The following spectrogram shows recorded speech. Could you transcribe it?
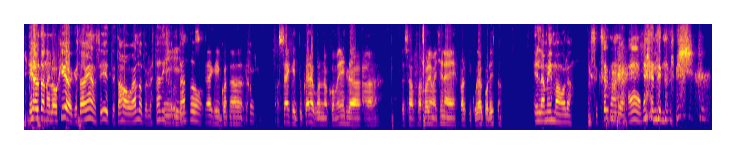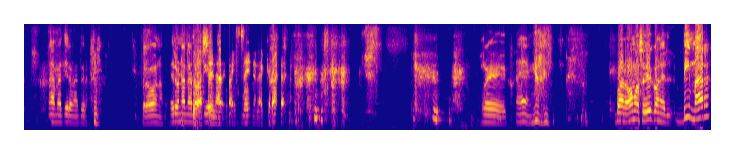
Es alta analogía, que está bien, sí, te estás ahogando, pero lo estás disfrutando. O sea que cuando, mejor. o sea que tu cara cuando comes la, los alfajores de maicena es particular por eso. Es la misma bola. Es exactamente la misma. Ah, mentira, mentira. Pero bueno, era una analogía. llena de maicena la cara. Re- eh. Bueno, vamos a seguir con el Bimar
